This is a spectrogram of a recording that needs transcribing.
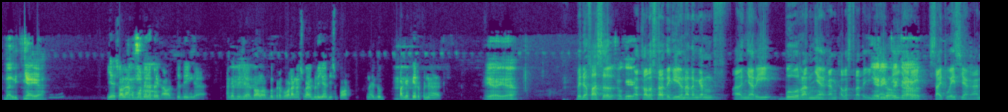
baliknya ya. Iya, soalnya pas aku modelnya mau... breakout, jadi nggak agak hmm. beda. Kalau beberapa orang kan suka belinya di support. Nah itu pakai hmm. fear benar. Iya iya. Beda fase. Oke. Okay. Uh, kalau strategi Yonatan kan uh, nyari bull run-nya kan. Kalau strategi nyari, nyari sideways-nya kan.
